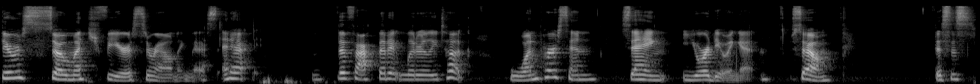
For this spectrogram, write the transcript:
there was so much fear surrounding this, and it, the fact that it literally took one person saying you're doing it. So, this is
